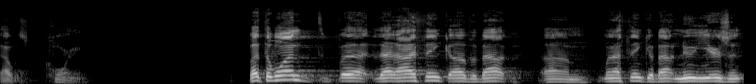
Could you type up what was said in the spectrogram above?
That was corny. But the one uh, that I think of about um, when I think about New Year's, and,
